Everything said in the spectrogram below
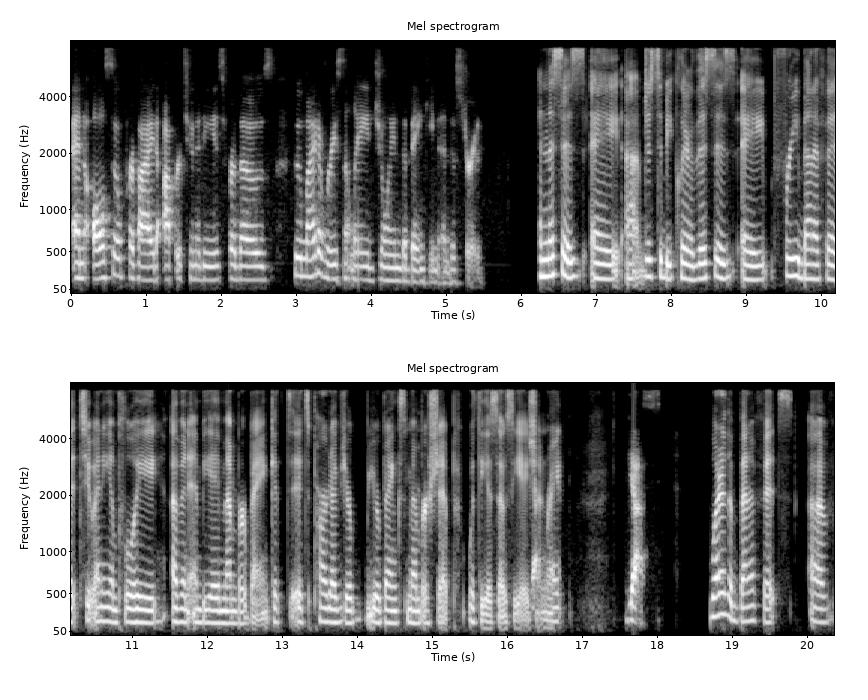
and also provide opportunities for those who might have recently joined the banking industry. And this is a, uh, just to be clear, this is a free benefit to any employee of an MBA member bank. It's it's part of your your bank's membership with the association, yes. right? Yes. What are the benefits of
